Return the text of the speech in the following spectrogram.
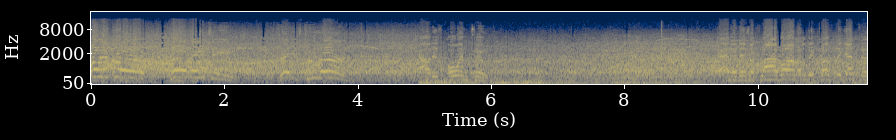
What a grab! Held A.J. Saves two runs. Count is 0-2. And it is a fly ball. It'll be tough to get to.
